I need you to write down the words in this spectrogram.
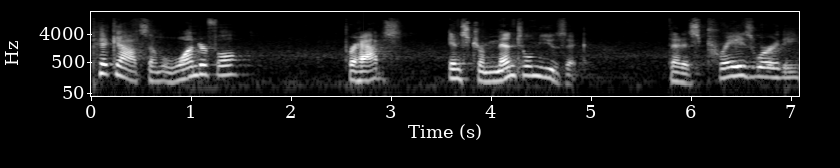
pick out some wonderful, perhaps instrumental music that is praiseworthy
